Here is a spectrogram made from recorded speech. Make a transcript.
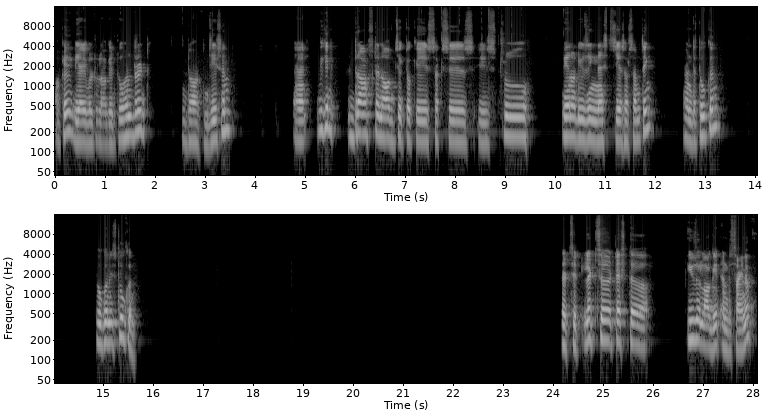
Okay we are able to log in 200 dot json and we can draft an object okay success is true. We are not using nest.js or something and the token token is token that's it. Let's uh, test the user login and the sign up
